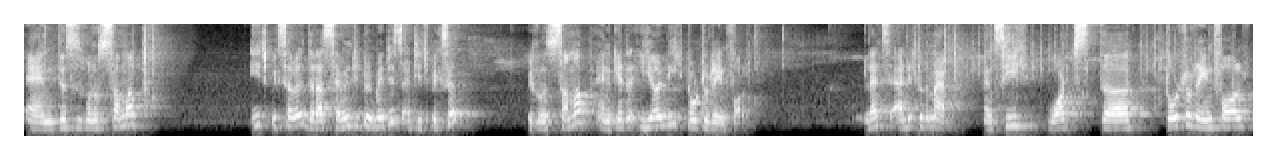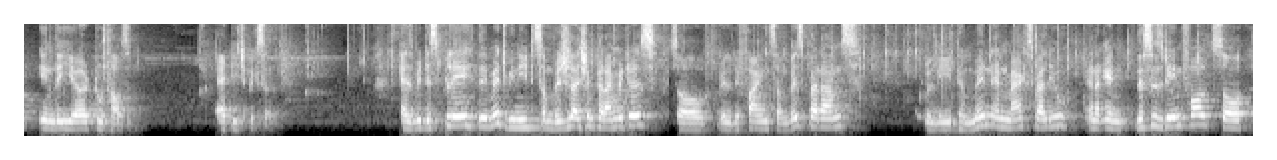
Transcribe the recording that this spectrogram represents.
And this is going to sum up each pixel. There are 72 images at each pixel. We're going to sum up and get a yearly total rainfall. Let's add it to the map and see what's the total rainfall in the year 2000 at each pixel. As we display the image, we need some visualization parameters. So we'll define some viz params. we'll need the min and max value. And again, this is rainfall, so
